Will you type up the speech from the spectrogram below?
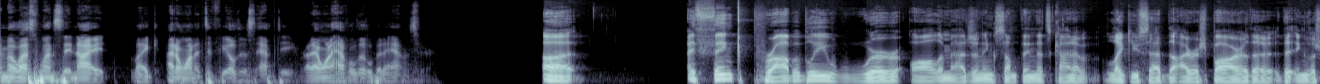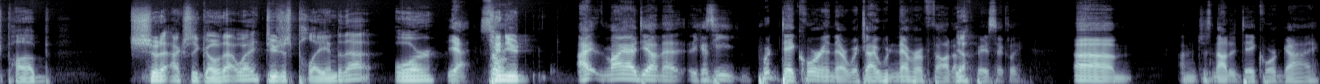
MLS Wednesday night, like I don't want it to feel just empty. Right? I want to have a little bit of atmosphere. Uh, I think probably we're all imagining something that's kind of like you said, the Irish bar, the the English pub. Should it actually go that way? Do you just play into that, or Yeah. So can you I my idea on that because he put decor in there, which I would never have thought of. Yeah. Basically, um, I'm just not a decor guy.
